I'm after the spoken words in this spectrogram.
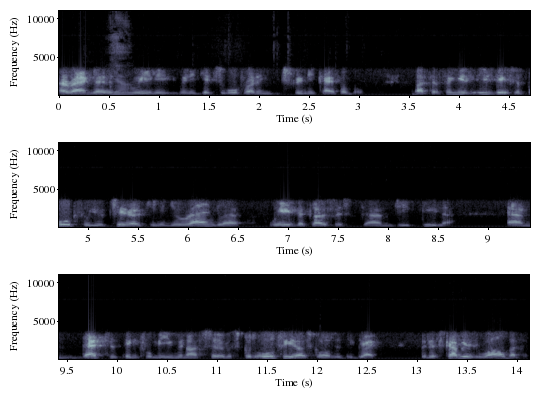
A Wrangler is Yeah. really, when it gets to off-roading, extremely capable. But the thing is, is there support for your Cherokee and your Wrangler? Where's the closest um, Jeep dealer? Um, that's the thing for me when I service, because all three of those cars would be great. The Discovery as well, but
